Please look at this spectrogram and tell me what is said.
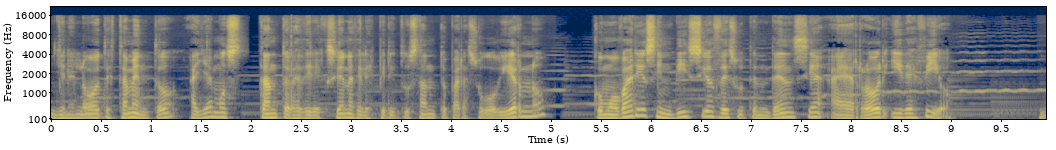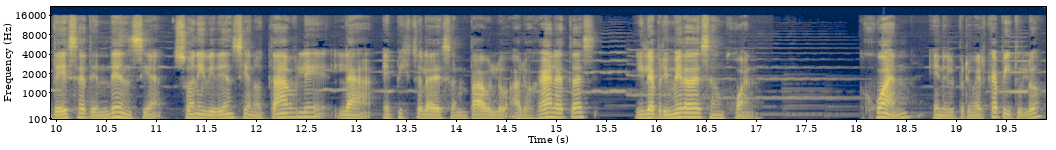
y en el Nuevo Testamento hallamos tanto las direcciones del Espíritu Santo para su gobierno como varios indicios de su tendencia a error y desvío. De esa tendencia son evidencia notable la epístola de San Pablo a los Gálatas y la primera de San Juan. Juan, en el primer capítulo,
